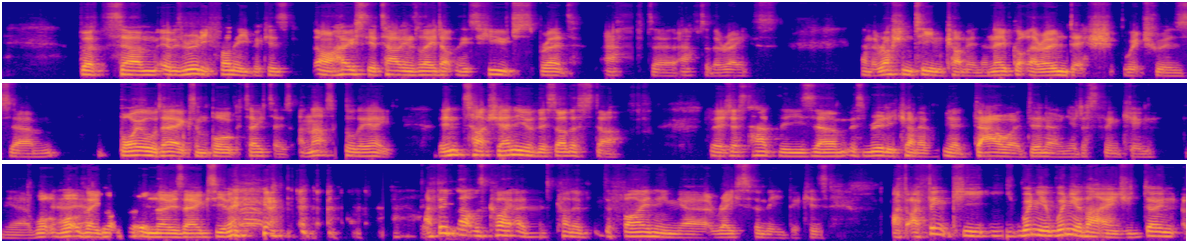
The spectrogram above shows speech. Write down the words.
But um, it was really funny because our host, the Italians, laid up this huge spread after after the race, and the Russian team come in and they've got their own dish, which was um, boiled eggs and boiled potatoes, and that's all they ate. They didn't touch any of this other stuff. They just had these um, this really kind of you know dour dinner, and you're just thinking, yeah, what Yeah, what yeah. have they got put in those eggs? You know. I think that was quite a kind of defining uh, race for me because I, th- I think you, you- when you when you're that age, you don't,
